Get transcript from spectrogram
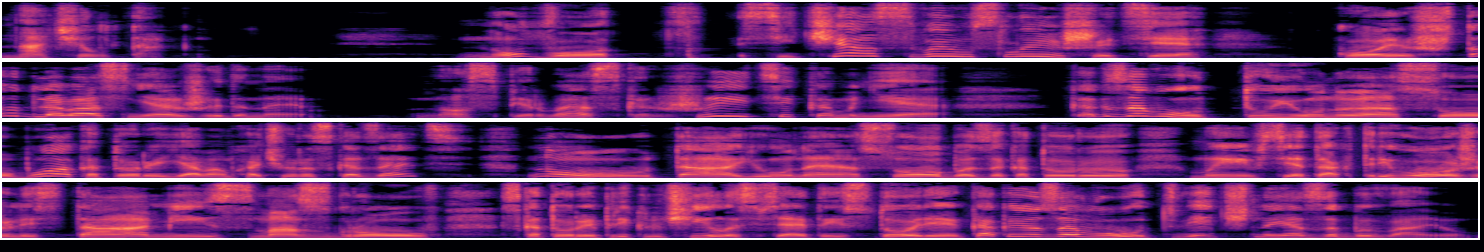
начал так. «Ну вот, сейчас вы услышите кое-что для вас неожиданное. Но сперва скажите-ка мне, как зовут ту юную особу, о которой я вам хочу рассказать? Ну, та юная особа, за которую мы все так тревожились, та мисс Масгроув, с которой приключилась вся эта история. Как ее зовут? Вечно я забываю.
